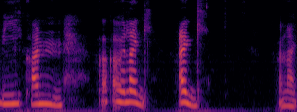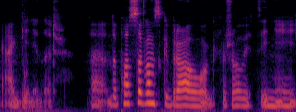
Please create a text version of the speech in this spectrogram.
Vi kan Hva kan vi legge? Egg. Vi kan legge egg inni der. Det, det passer ganske bra òg, for så vidt, inni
